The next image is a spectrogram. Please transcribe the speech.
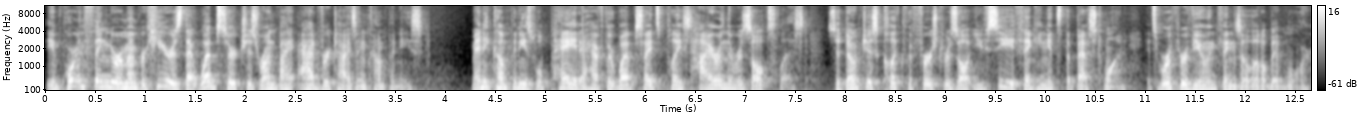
The important thing to remember here is that web search is run by advertising companies. Many companies will pay to have their websites placed higher in the results list, so don't just click the first result you see thinking it's the best one. It's worth reviewing things a little bit more.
